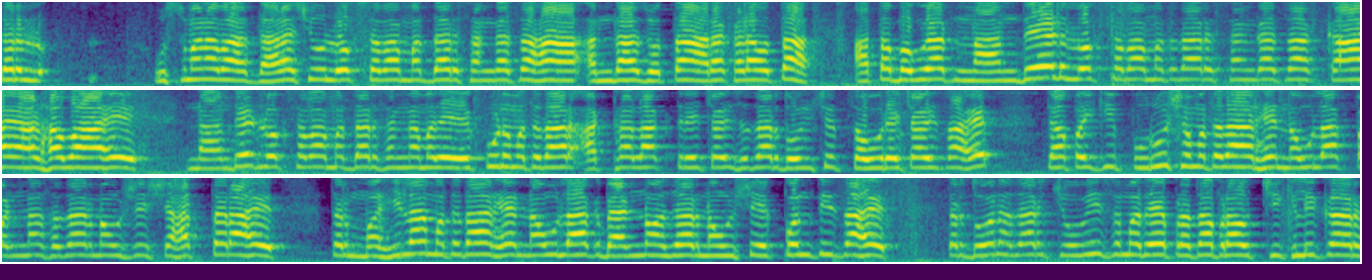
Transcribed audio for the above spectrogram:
तर उस्मानाबाद धाराशिव लोकसभा मतदारसंघाचा हा अंदाज होता आराखडा होता. आता बघूयात नांदेड लोकसभा मतदारसंघाचा काय आढावा आहे. नांदेड लोकसभा मतदारसंघामध्ये एकूण मतदार अठरा लाख त्रेचाळीस हजार दोनशे चौवेचाळीस आहेत. त्यापैकी पुरुष मतदार हे नऊ लाख पन्नास हजार नऊशे शहात्तर आहेत. तर महिला मतदार हे नऊ लाख ब्याण्णव हजार नऊशे एकोणतीस आहेत. तर दोन हजार चोवीसमध्ये प्रतापराव चिखलीकर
